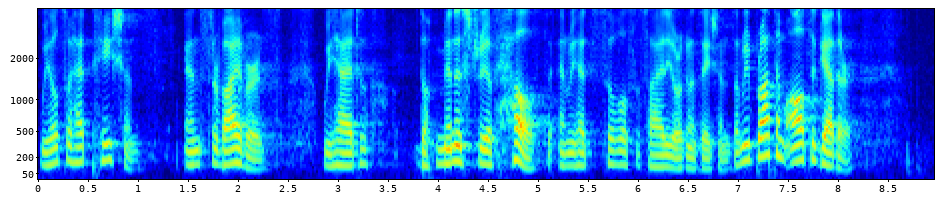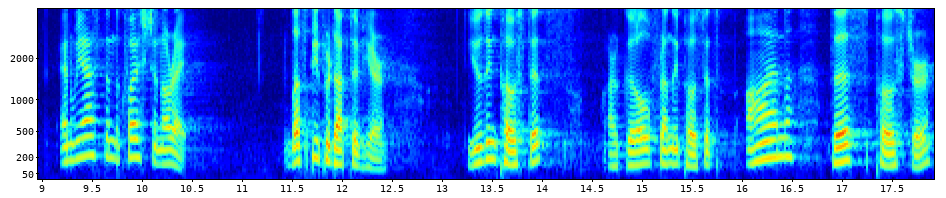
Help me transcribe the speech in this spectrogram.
We also had patients and survivors. We had the Ministry of Health, and we had civil society organizations. And we brought them all together. And we asked them the question all right, let's be productive here. Using post its, our good old friendly post its, on this poster,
